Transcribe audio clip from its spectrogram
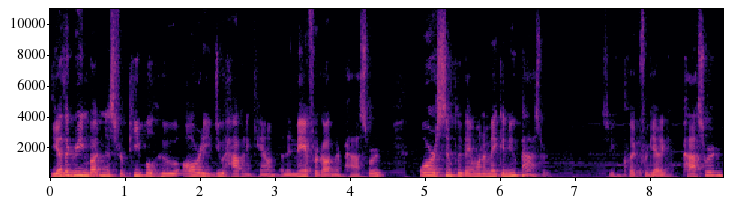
The other green button is for people who already do have an account and they may have forgotten their password, or simply they want to make a new password. So you can click forget a password,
